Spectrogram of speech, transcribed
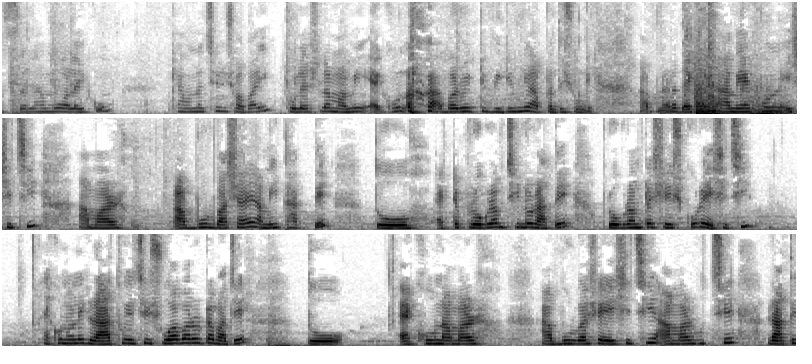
আসসালামু আলাইকুম। কেমন আছেন সবাই? চলে আসলাম আমি এখন আবারও একটি ভিডিও নিয়ে আপনাদের সঙ্গে। আপনারা দেখেন, আমি এখন এসেছি আমার আব্বুর বাসায় আমি থাকতে। তো একটা প্রোগ্রাম ছিল রাতে। প্রোগ্রামটা শেষ করে এসেছি। এখন অনেক রাত হয়েছে, সোয়া বারোটা বাজে। তো এখন আমার আব্বুর বাসায় এসেছি। আমার হচ্ছে রাতে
